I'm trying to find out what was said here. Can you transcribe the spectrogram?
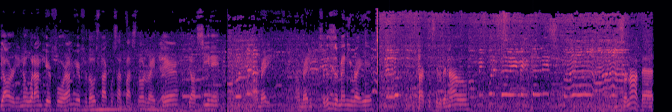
Y'all already know what I'm here for. I'm here for those tacos al pastor right there. Y'all seen it. I'm ready. I'm ready. So this is the menu right here. Tacos el venado. So not bad.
